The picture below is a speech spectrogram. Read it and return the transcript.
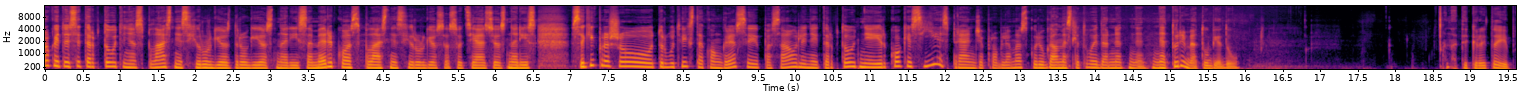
rokai tu esi tarptautinės plastinės chirurgijos draugijos narys amerikos plastinės chirurgijos asociacijos narys. Sakyk prašau turbūt vyksta kongresai pasauliniai tarptautiniai ir kokias jie sprendžia problemas kurių gal mes lietuvoj dar net ne neturime tų bėdų? Na tikrai taip.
